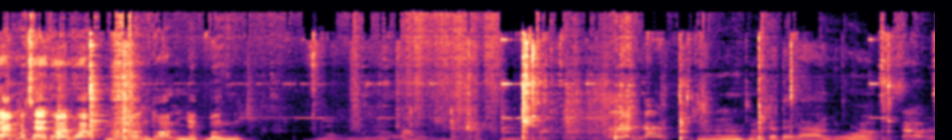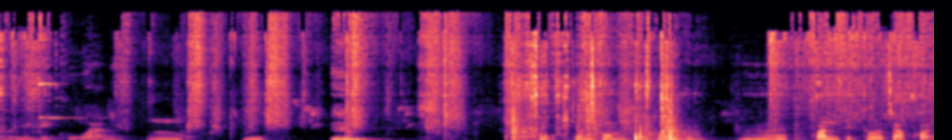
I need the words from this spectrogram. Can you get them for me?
ตักมาใส่ทอดพ่อมาเบิ่งทอดอยากเบิ่งนี่ว่ามีอะไรทำอืมมันก็ได้หลายอยู่ข้าวเศร้าแล้วมันมีในครัวนี่อ้าวจมหอมจมหอมอืมกวนติดโทรศัพท์ข่อย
